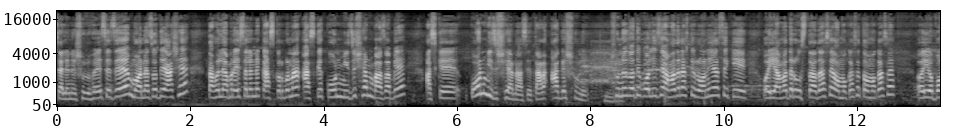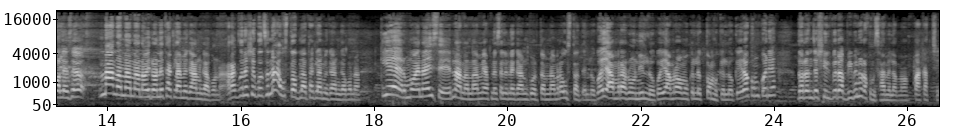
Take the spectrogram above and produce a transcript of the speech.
চ্যানেলে শুরু হয়েছে যে ময়না যদি আসে তাহলে আমরা এই চ্যানেলে কাজ করব না। আজকে কোন মিউজিশিয়ান বাজাবে? আজকে কোন মিউজিশিয়ান আছে? তার আগে শুনে। শুনে যদি বলি যে আমাদের আজকে রনি আছে কি? ওই আমাদের উস্তাদ আছে অমুক আছে তমক আছে। ওই বলে যে না না না না না, ওই রনে থাকলে আমি গান গাবো না। আর একজন এসে বলছে না উস্তাদ না থাকলে আমি গান গাবো না। কি এর? ময়না আইসে না না না আমি আপনার ছেলে গান করতাম না আমরা উস্তাদের লোক। ওই আমরা রনির লোক ওই আমরা অমুকের লোক তমুকের লোক। এরকম করে ধরেন যে শিল্পীরা বিভিন্ন রকম ঝামেলা পাকাচ্ছে।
